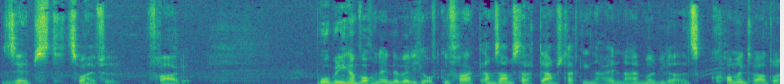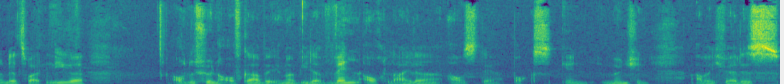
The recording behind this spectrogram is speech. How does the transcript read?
Selbstzweifelfrage. Wo bin ich am Wochenende, werde ich oft gefragt. Am Samstag, Darmstadt gegen Heidenheim mal wieder als Kommentator in der zweiten Liga. Auch eine schöne Aufgabe immer wieder, wenn auch leider aus der Box in München. Aber ich werde es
